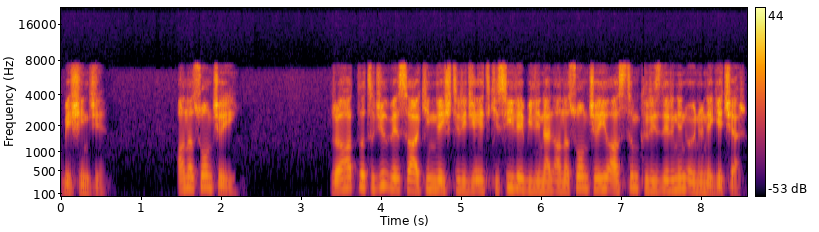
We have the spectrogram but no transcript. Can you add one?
5. Anason çayı Rahatlatıcı ve sakinleştirici etkisiyle bilinen anason çayı astım krizlerinin önüne geçer.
